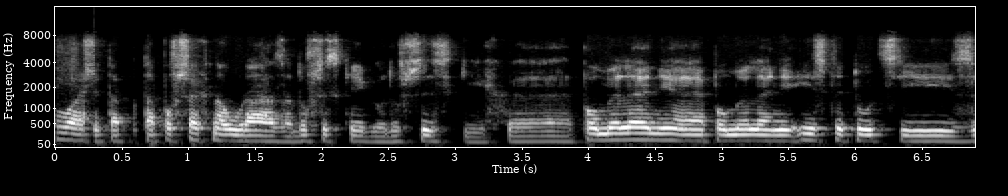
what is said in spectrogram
właśnie ta, ta powszechna uraza do wszystkiego, do wszystkich, e, pomylenie, pomylenie instytucji z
